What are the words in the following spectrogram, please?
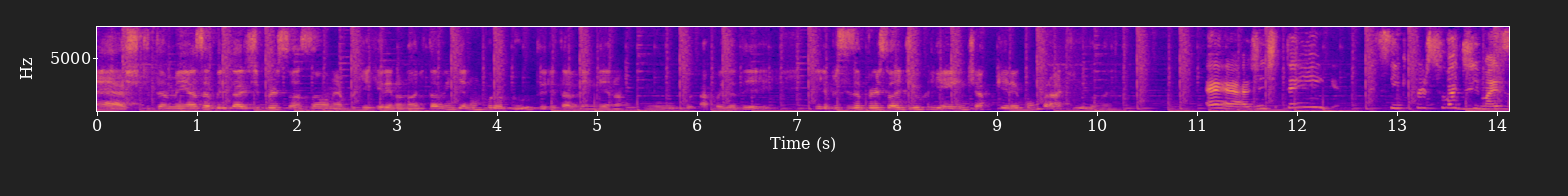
É, acho que também as habilidades de persuasão, né? Porque querendo ou não, ele tá vendendo um produto, ele tá vendendo a, a coisa dele, ele precisa persuadir o cliente a querer comprar aquilo, né? É, a gente tem sim que persuadir, mas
